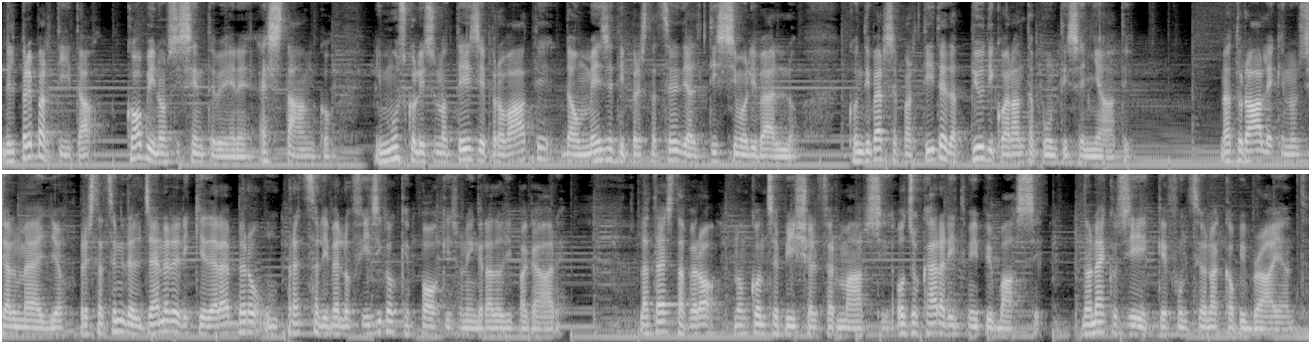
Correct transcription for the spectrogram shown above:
Nel pre-partita, Kobe non si sente bene, è stanco. I muscoli sono tesi e provati da un mese di prestazioni di altissimo livello, con diverse partite da più di 40 punti segnati. Naturale che non sia al meglio, prestazioni del genere richiederebbero un prezzo a livello fisico che pochi sono in grado di pagare. La testa però non concepisce il fermarsi o giocare a ritmi più bassi. Non è così che funziona Kobe Bryant.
